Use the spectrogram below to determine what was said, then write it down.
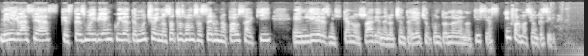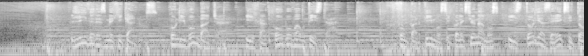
Mil gracias, que estés muy bien, cuídate mucho y nosotros vamos a hacer una pausa aquí en Líderes Mexicanos Radio en el 88.9 Noticias, información que sirve. Líderes Mexicanos, con Ivonne Bacha y Jacobo Bautista. Compartimos y coleccionamos historias de éxito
